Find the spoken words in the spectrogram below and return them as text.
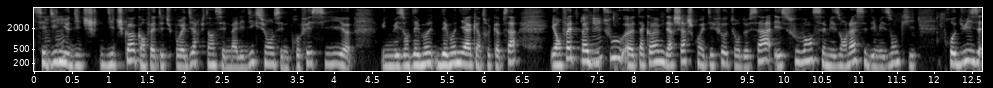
C'est Mhm. digne d'Hitch- d'Hitchcock, en fait, et tu pourrais dire, putain, c'est une malédiction, c'est une prophétie, euh, une maison démo- démoniaque, un truc comme ça. Et en fait, pas du tout. Euh, tu as quand même des recherches qui ont été faites autour de ça. Et souvent, ces maisons-là, c'est des maisons qui produisent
